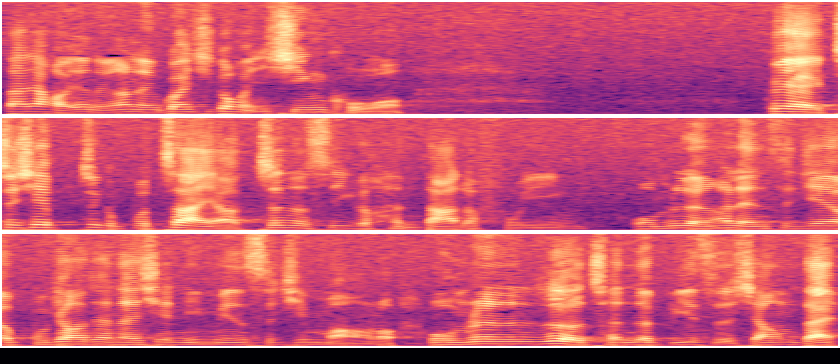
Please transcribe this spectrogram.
大家好像人跟人关系都很辛苦哦。对，这些这个不在啊，真的是一个很大的福音。我们人和人之间要不要在那些里面的事情忙了？我们热诚的彼此相待，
